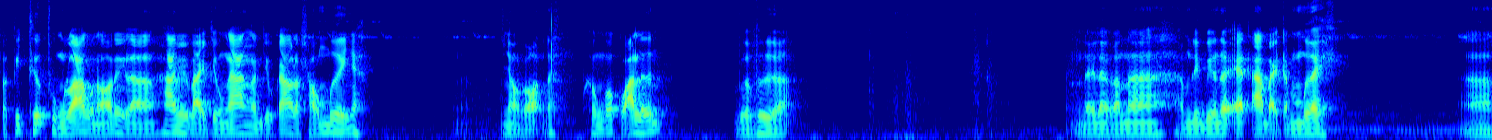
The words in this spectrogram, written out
Và kích thước thùng loa của nó thì là 27 chiều ngang còn chiều cao là 60 nha nhỏ gọn thôi không có quá lớn. Vừa vừa. Đây là con uh, âm ly builder SA 710 à,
